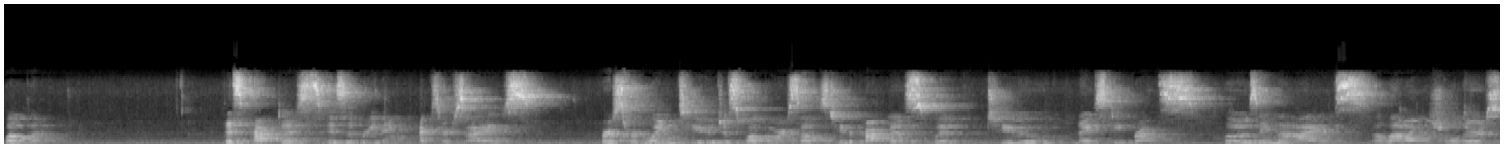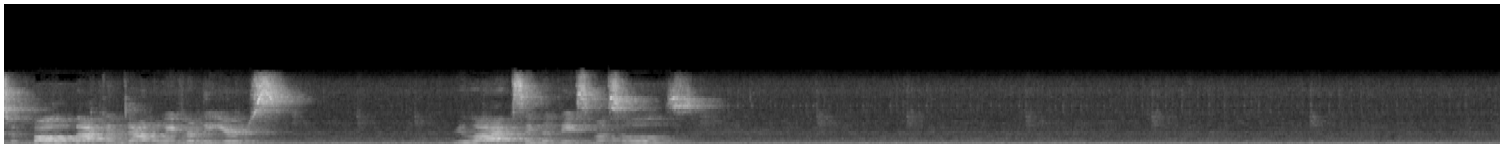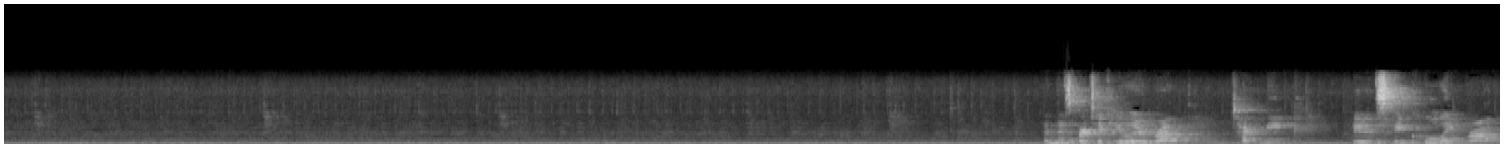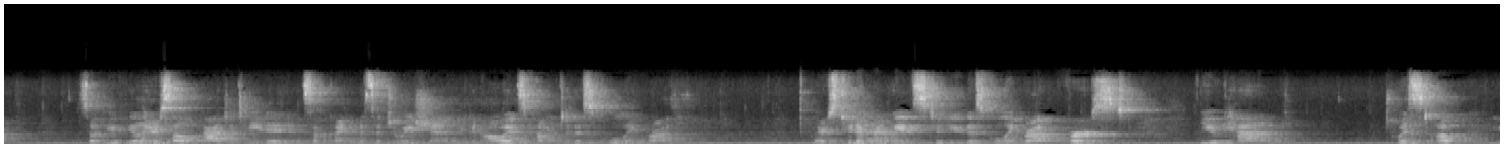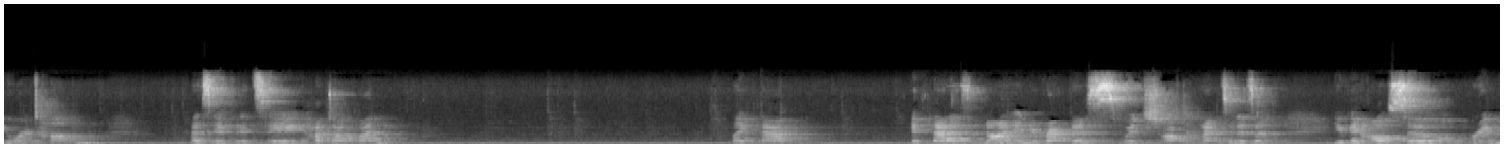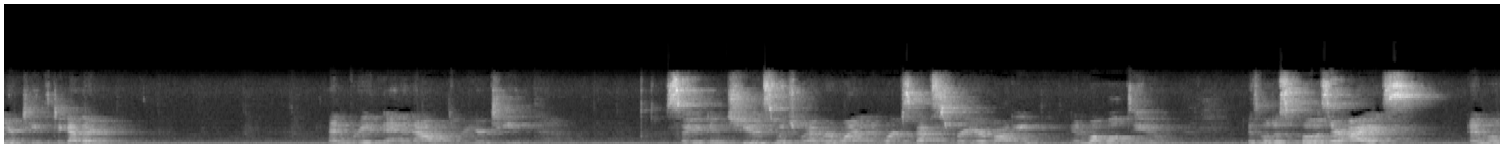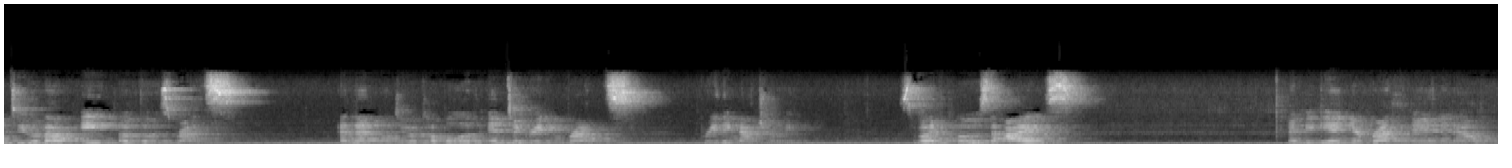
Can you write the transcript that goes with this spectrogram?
Welcome. This practice is a breathing exercise. First, we're going to just welcome ourselves to the practice with two nice deep breaths. Closing the eyes, allowing the shoulders to fall back and down away from the ears. Relaxing the face muscles, And this particular breath technique is a cooling breath. So if you feel yourself agitated in some kind of a situation, you can always come to this cooling breath. There's two different ways to do this cooling breath. First, you can twist up your tongue as if it's a hot dog bun, like that. If that is not in your practice, which oftentimes it isn't, you can also bring your teeth together and breathe in and out through your teeth. So you can choose whichever one works best for your body. And what we'll do is we'll just close our eyes and we'll do about eight of those breaths. And then we'll do a couple of integrating breaths, breathing naturally. Go ahead and close the eyes and begin your breath in and out.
